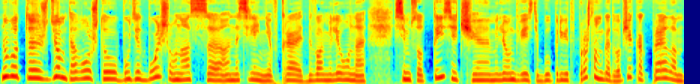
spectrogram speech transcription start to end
Ну вот э, ждем того, что будет больше. У нас э, население в крае 2 миллиона 700 тысяч, э, миллион двести был привит в прошлом году. Вообще, как правило,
